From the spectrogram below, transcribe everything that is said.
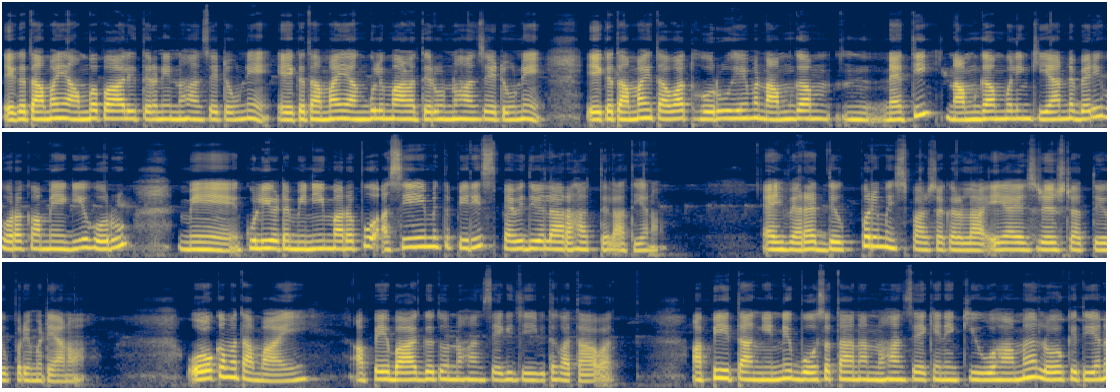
ඒක තමයි අම්බපාලි තෙරණින් වහන්සේට උනේ. ඒක තමයි අඟුලිමාල තෙරුන් වහන්සේට උනේ. ඒක තමයි තවත් හොරු එහෙම නම්ගම් නැති නම්ගම් වලින් කියන්න බැරි හොරකමේ ගිය හොරු මේ කුලියට මිනි මරපු අසීමිත පිරිස් පැවිදි වෙලා රහත් වෙලා තියෙනවා. ඇයි වැරද්දේ උප්පරිම ස්පර්ශ කරලා ඒ අය ශ්‍රේෂ්ඨත්වයේ උප්පරිමට යනවා. ඕකම තමයි අපේ භාග්‍යතුන් වහන්සේගේ ජීවිත කතාවත්. අපි හිතන් ඉන්නේ බෝසතාණන් වහන්සේ කෙනෙක් කිව්වහම ලෝකේ තියෙන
